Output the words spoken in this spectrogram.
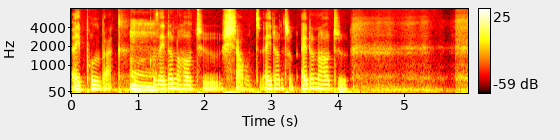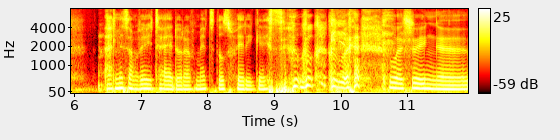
I pull back Mm. because I don't know how to shout. I don't I don't know how to unless I'm very tired or I've met those fairy guys who, are, who are showing uh,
